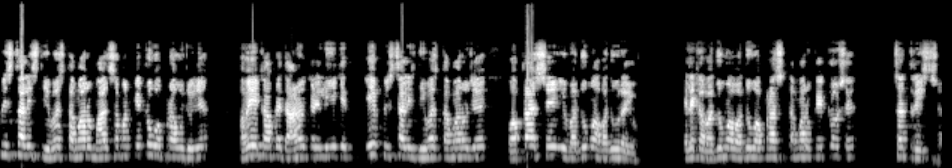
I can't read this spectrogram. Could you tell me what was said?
પિસ્તાલીસ દિવસ તમારો માલ સામાન કેટલો વપરાવું જોઈએ? હવે એક આપણે ધારણ કરી લઈએ કે એ પિસ્તાલીસ દિવસ તમારો જે વપરાશ છે એ વધુમાં વધુ રહ્યો. એટલે કે વધુમાં વધુ વપરાશ તમારો કેટલો છે? છત્રીસ છે.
